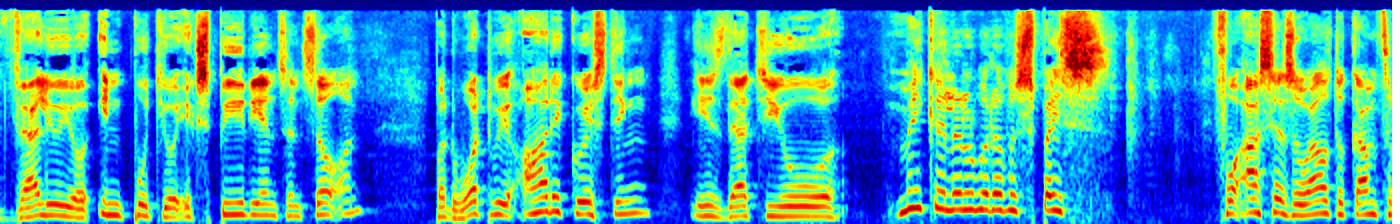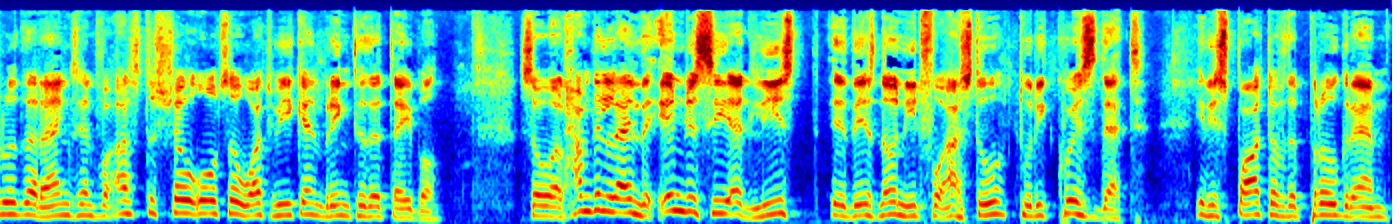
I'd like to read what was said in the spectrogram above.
value your input, your experience, and so on. But what we are requesting is that you make a little bit of a space for us as well to come through the ranks and for us to show also what we can bring to the table. So, Alhamdulillah, in the MJC at least, eh, there's no need for us to, to request that. It is part of the program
